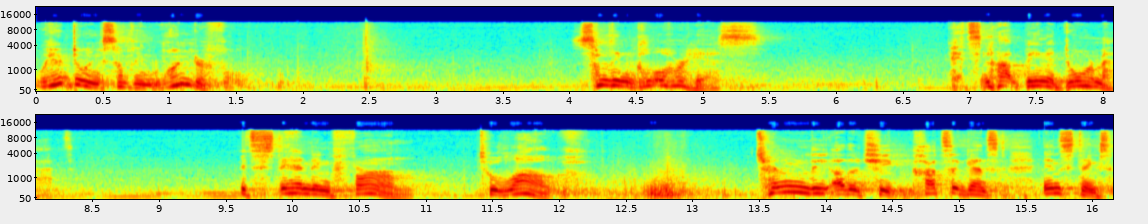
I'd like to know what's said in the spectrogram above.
we're doing something wonderful, something glorious. It's not being a doormat, it's standing firm to love. Turning the other cheek cuts against instincts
